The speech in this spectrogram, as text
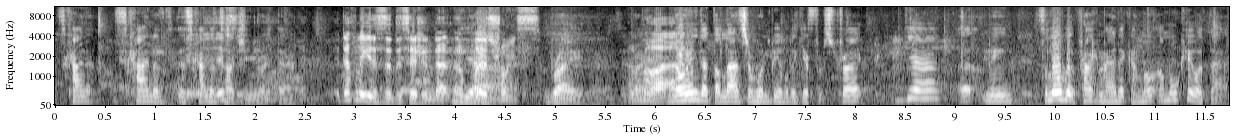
It's kind of it's kind of it's kind of It's- touchy right there. It definitely is a decision that a Yeah. player's choice. Right. right. know, I- Knowing that the Lancer wouldn't be able to get first strike, yeah. I mean, it's a little bit pragmatic. I'm o- I'm okay with that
